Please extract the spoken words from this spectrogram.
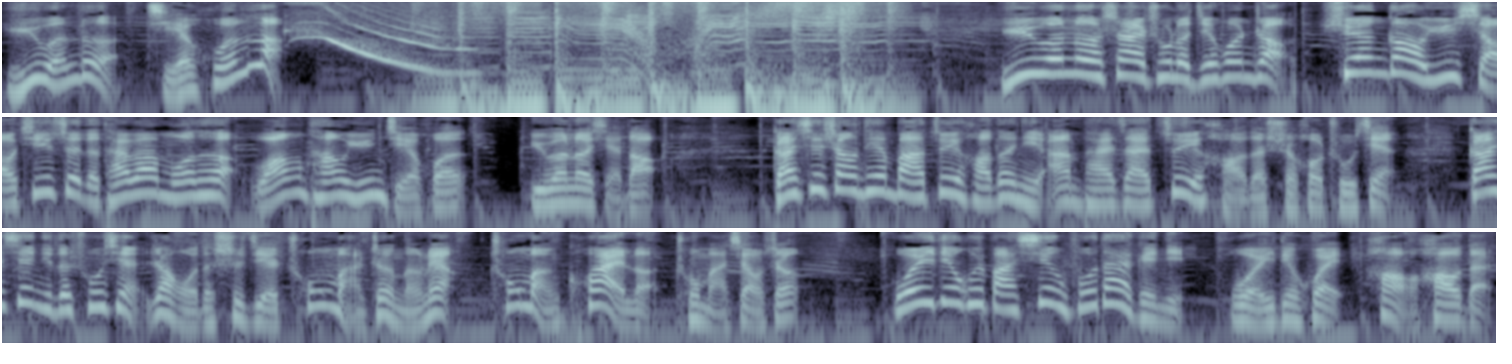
余文乐结婚了。余文乐晒出了结婚照，宣告与小七岁的台湾模特王唐云结婚。余文乐写道：“感谢上天把最好的你安排在最好的时候出现，感谢你的出现，让我的世界充满正能量，充满快乐，充满笑声。”我一定会把幸福带给你，我一定会好好的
